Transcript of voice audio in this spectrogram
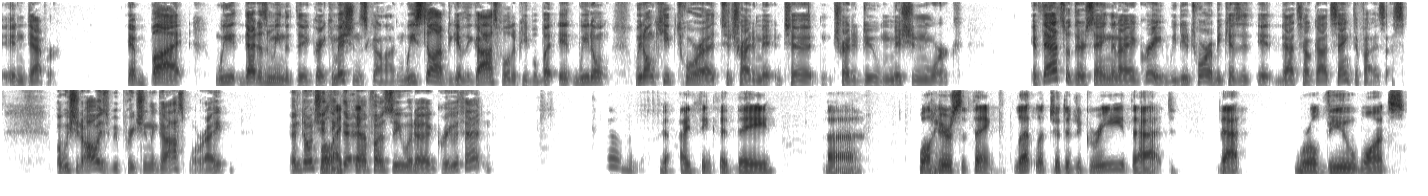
endeavor? Uh, But we that doesn't mean that the Great Commission's gone. We still have to give the gospel to people, but it, we don't we don't keep Torah to try to to try to do mission work. If that's what they're saying, then I agree. We do Torah because it, it, that's how God sanctifies us. But we should always be preaching the gospel, right? And don't you Well, think I that think- FOZ would agree with that? I think that they, uh, well, here's the thing. Let, let to the degree that that worldview wants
